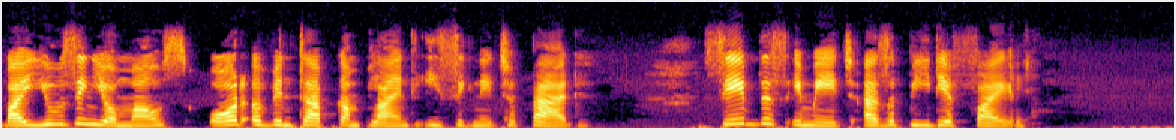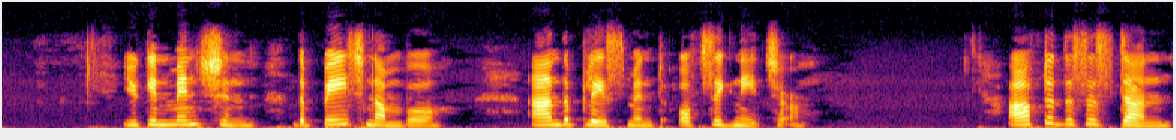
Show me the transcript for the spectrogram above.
by using your mouse or a WinTab compliant e-signature pad. Save this image as a PDF file. You can mention the page number and the placement of signature. After this is done,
